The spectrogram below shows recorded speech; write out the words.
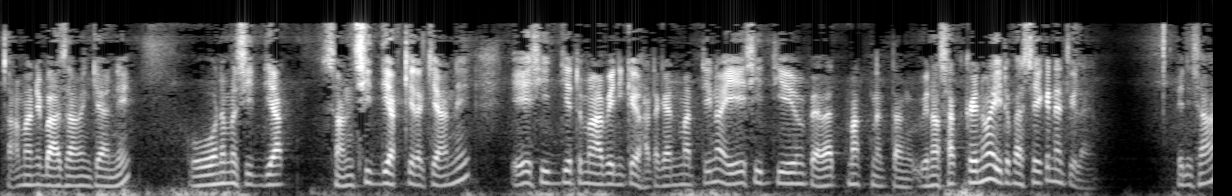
සාමාන්‍ය භාෂාවෙන් කියන්නේ ඕනම සිද්ධියක් සංසිද්ධියක් කියලා කියන්නේ ඒ සිද්ධියටම ආවෙනික හටගන්මක් තියෙනවා. ඒ සිද්ධියේම පැවැත්මක් නැත්තම් වෙනසක් වෙනවා. ඊට පස්සේ ඒක නැති වෙලා යනවා. ඒ නිසා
